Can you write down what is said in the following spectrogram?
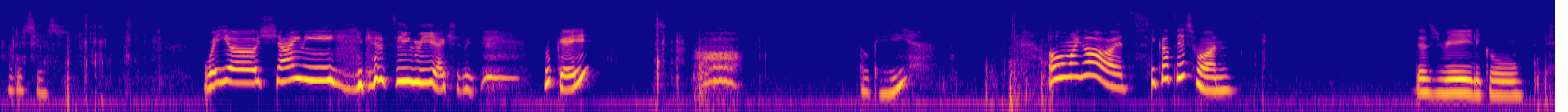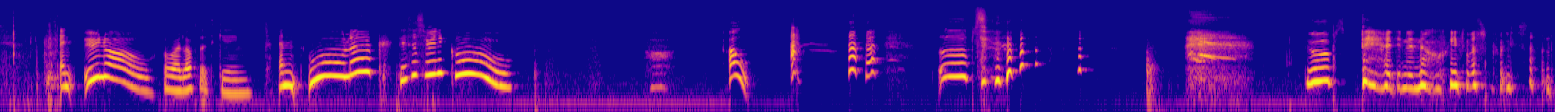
What is this? Wayo, shiny! You can see me actually. Okay. okay. Oh my god! You got this one. That's really cool. And Uno! Oh, I love that game. And, ooh, look! This is really cool! Oh! Oops! Oops! I didn't know it was sun.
